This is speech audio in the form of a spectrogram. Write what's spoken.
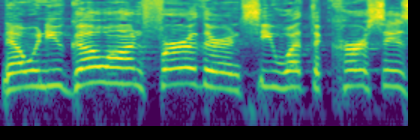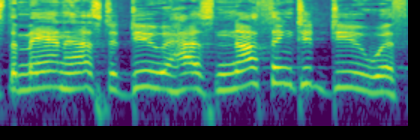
Now, when you go on further and see what the curse is the man has to do, it has nothing to do with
